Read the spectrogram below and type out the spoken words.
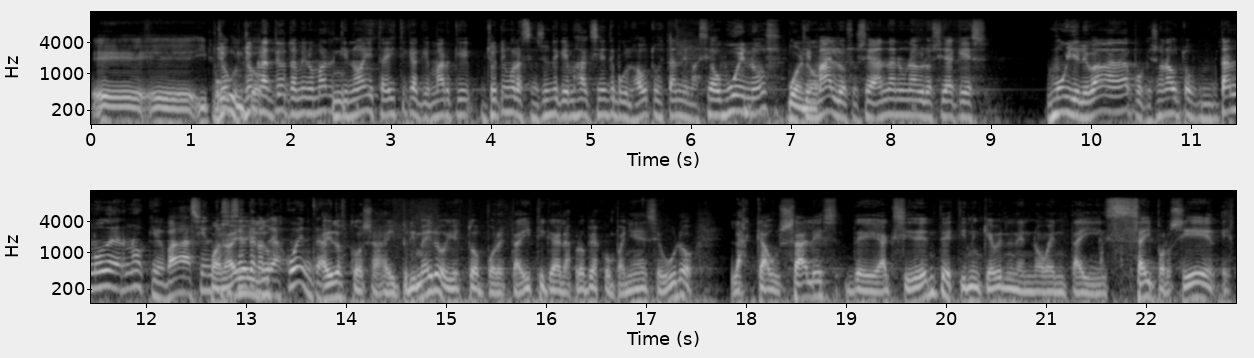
eh, eh, y yo, yo, planteo también, Omar, que no hay estadística que marque... Yo tengo la sensación de que hay más accidentes porque los autos están demasiado buenos que malos. O sea, andan a una velocidad que es muy elevada porque son autos tan modernos que vas a 160 y no te das cuenta. Hay dos cosas ahí. Primero, y esto por estadística de las propias compañías de seguro, las causales de accidentes tienen que ver en el 96%, es,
